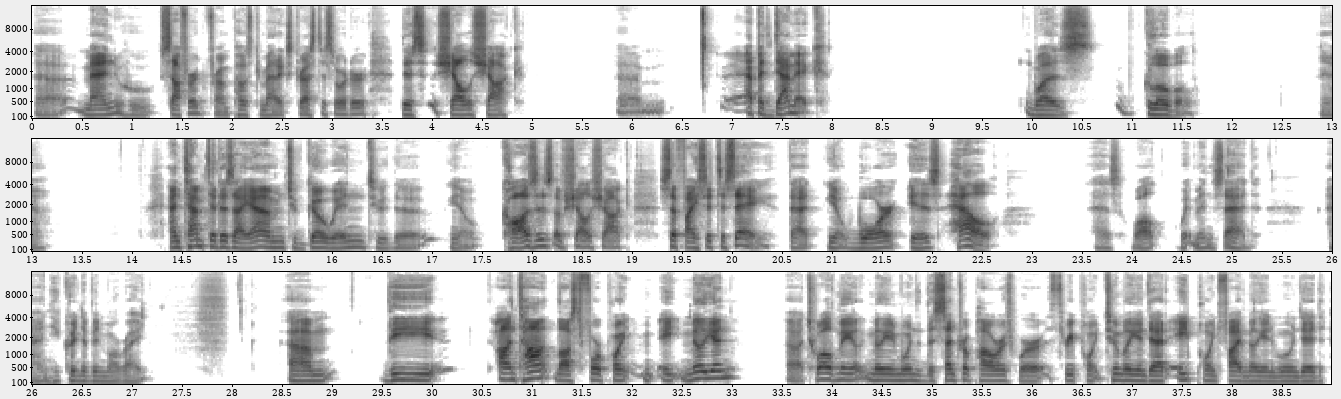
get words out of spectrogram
uh, men who suffered from post traumatic stress disorder, this shell shock um, epidemic was global. Yeah. And tempted as I am to go into the, you know, causes of shell shock, suffice it to say that, you know, war is hell, as Walt Whitman said. And he couldn't have been more right. Um, the Entente lost 4.8 million, uh, 12 million wounded. The Central Powers were 3.2 million dead, 8.5 million wounded.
